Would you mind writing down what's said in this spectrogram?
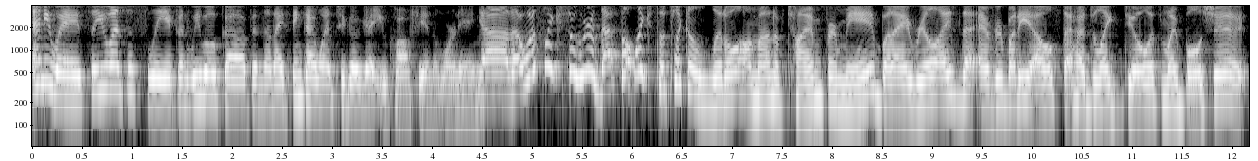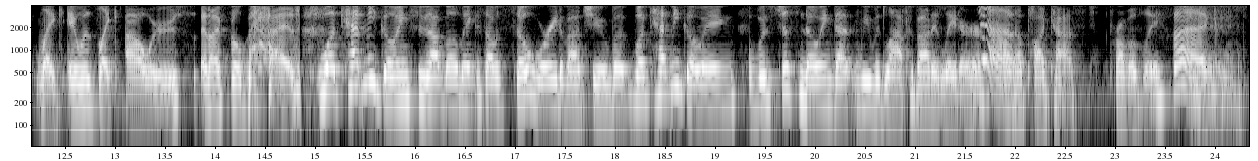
anyway, so you went to sleep and we woke up and then I think I went to go get you coffee in the morning. yeah, that was like so weird. That felt like such like a little amount of time for me, but I realized that everybody else that had to like deal with my bullshit, like it was like hours and I feel bad. What kept me going through that moment, because I was so worried about you, but what kept me going was just knowing that we would laugh about it later Yeah. on a podcast, probably. Facts.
